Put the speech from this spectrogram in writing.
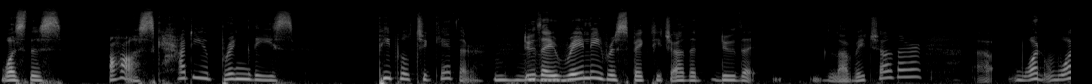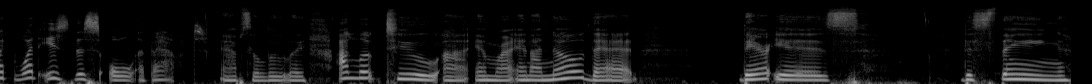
was this ask how do you bring these people together? Mm-hmm. Do they mm-hmm. really respect each other? Do they love each other? Uh, what what what is this all about? Absolutely, I look to uh, Emra, and I know that there is this thing,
